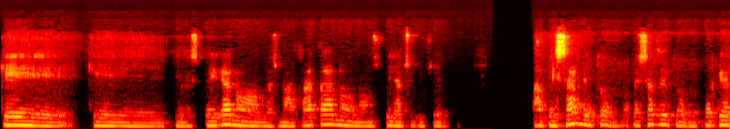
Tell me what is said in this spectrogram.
que, les pegan o les maltratan o no cuidan suficiente a pesar de todo, a pesar de todo, porque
